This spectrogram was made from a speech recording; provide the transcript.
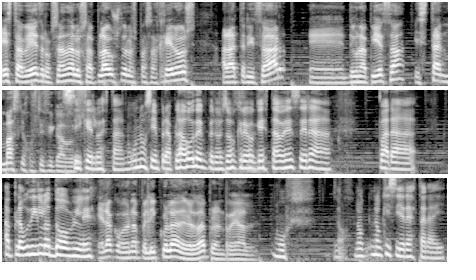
Esta vez, Roxana, los aplausos de los pasajeros al aterrizar eh, de una pieza están más que justificados. Sí que lo están. Uno siempre aplaude, pero yo creo que esta vez era para aplaudirlo doble. Era como una película de verdad, pero en real. Uf, no, no, no, quisiera estar ahí.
